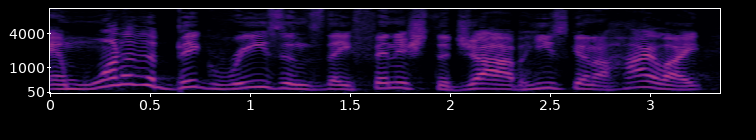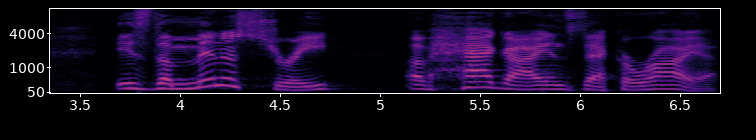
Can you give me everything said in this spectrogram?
And one of the big reasons they finished the job, he's going to highlight, is the ministry of Haggai and Zechariah.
